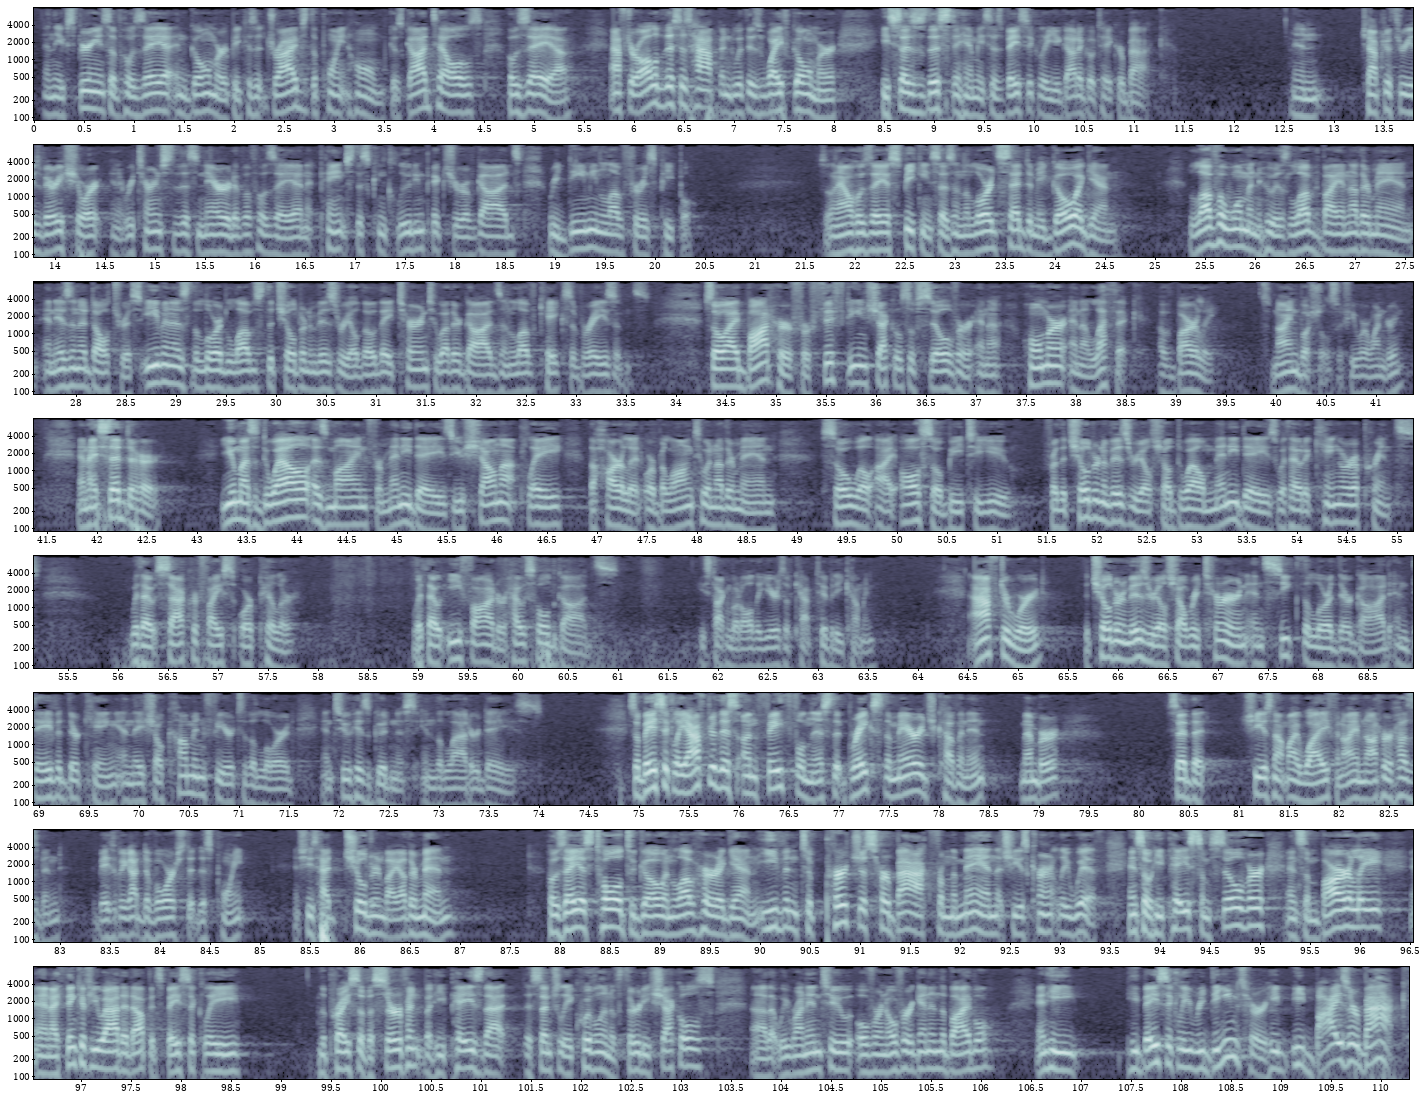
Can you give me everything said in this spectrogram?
and the experience of Hosea and Gomer because it drives the point home. Because God tells Hosea, after all of this has happened with his wife Gomer, he says this to him. He says, basically, you got to go take her back. And chapter 3 is very short, and it returns to this narrative of Hosea, and it paints this concluding picture of God's redeeming love for his people. So now Hosea speaking says, And the Lord said to me, Go again Love a woman who is loved by another man and is an adulteress, even as the Lord loves the children of Israel, though they turn to other gods and love cakes of raisins. So I bought her for fifteen shekels of silver and a homer and a lethech of barley. It's nine bushels, if you were wondering. And I said to her, You must dwell as mine for many days. You shall not play the harlot or belong to another man. So will I also be to you. For the children of Israel shall dwell many days without a king or a prince without sacrifice or pillar, without ephod or household gods. He's talking about all the years of captivity coming. Afterward, the children of Israel shall return and seek the Lord their God and David their king, and they shall come in fear to the Lord and to his goodness in the latter days. So basically, after this unfaithfulness that breaks the marriage covenant, remember, said that she is not my wife and I am not her husband. They basically got divorced at this point and she's had children by other men. Hosea is told to go and love her again, even to purchase her back from the man that she is currently with. And so he pays some silver and some barley, and I think if you add it up, it's basically the price of a servant, but he pays that essentially equivalent of 30 shekels uh, that we run into over and over again in the Bible. And he, he basically redeems her. He, he buys her back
